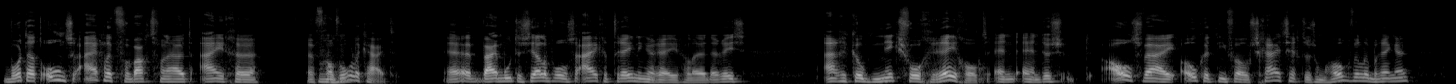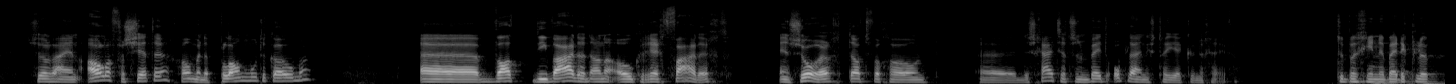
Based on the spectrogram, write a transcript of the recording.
wordt dat ons eigenlijk verwacht vanuit eigen uh, verantwoordelijkheid. wij moeten zelf onze eigen trainingen regelen. Er is eigenlijk ook niks voor geregeld. En, en dus als wij ook het niveau scheidsrechters omhoog willen brengen, zullen wij in alle facetten gewoon met een plan moeten komen. Uh, wat die waarde dan ook rechtvaardigt. En zorgt dat we gewoon uh, de scheidsrechters een beter opleidingstraject kunnen geven. Te beginnen bij de club.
